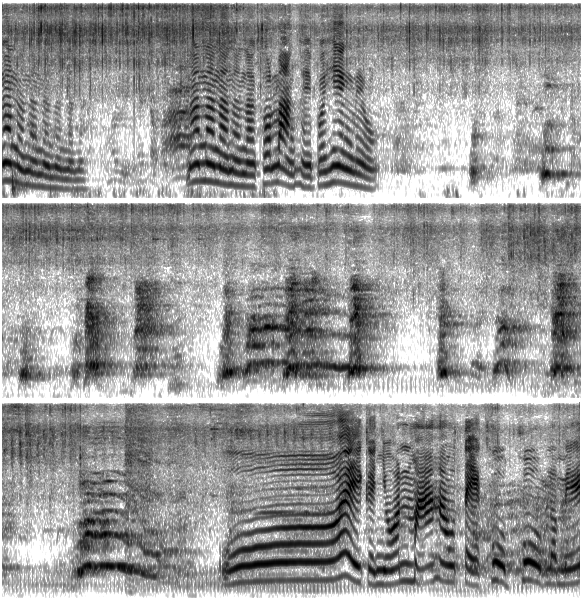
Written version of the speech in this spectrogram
นั่นนั่นนั่นนั่นนั่นนั่นนั่นนั่นนั่นเขาล้างให้พอแห้งแล้วโอ้ยกะย้อนหมาเฮาแตกโคบโคบละแม่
